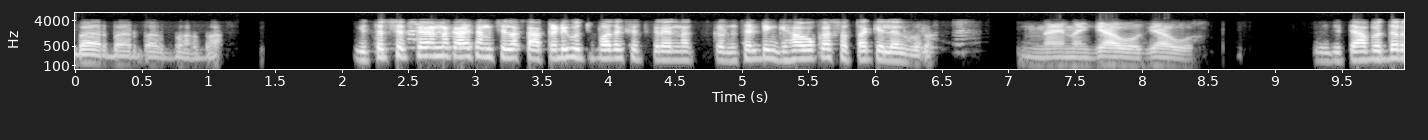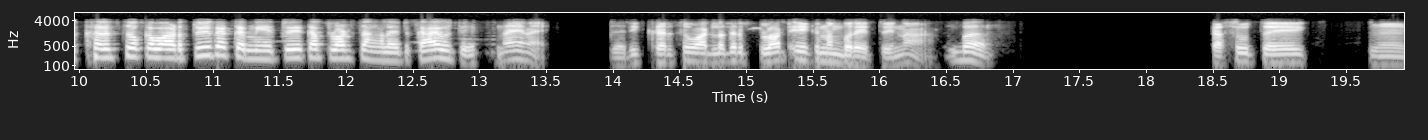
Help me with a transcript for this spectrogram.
बर बर बर बर बर. इतर शेतकऱ्यांना काय सांगशील? काकडी उत्पादक शेतकऱ्यांना कन्सल्टिंग घ्यावं का स्वतः केलेलं बरं? नाही नाही घ्यावं घ्यावं. म्हणजे त्याबद्दल खर्च का वाढतोय का कमी येतोय का प्लॉट चांगला येतो काय होते नाही नाही. जरी खर्च वाढला तर प्लॉट एक नंबर येतोय ना. बर. कसं होतंय अं,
